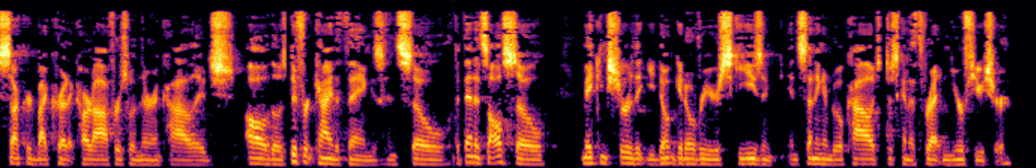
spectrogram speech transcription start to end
suckered by credit card offers when they're in college, all of those different kind of things. And so, but then it's also making sure that you don't get over your skis and, and sending them to a college is going to threaten your future.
